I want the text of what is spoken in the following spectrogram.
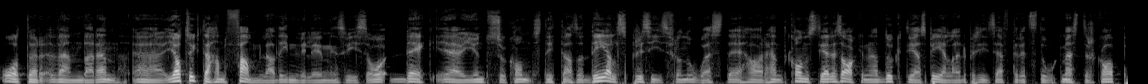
återvändaren. Jag tyckte han famlade inledningsvis och det är ju inte så konstigt. Alltså dels precis från OS, det har hänt konstigare saker när duktiga spelare precis efter ett stort mästerskap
